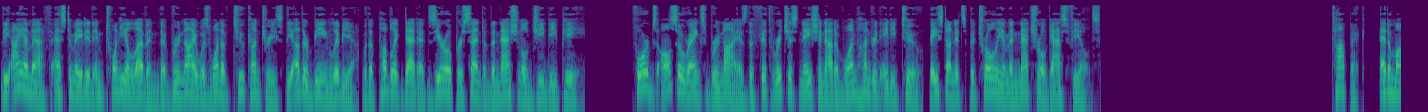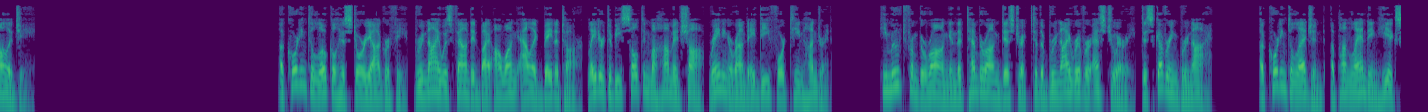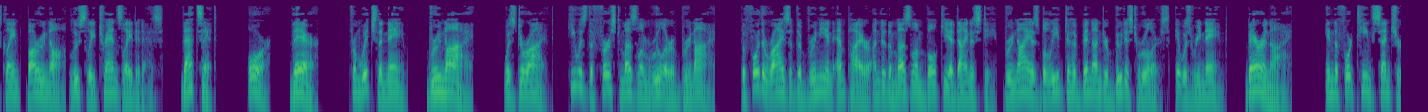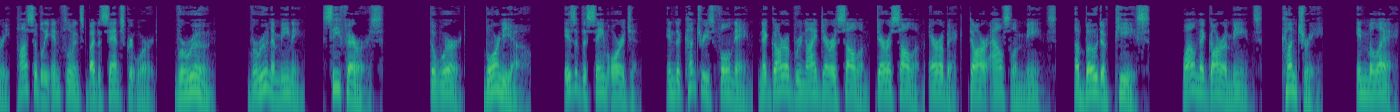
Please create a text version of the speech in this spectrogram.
The IMF estimated in 2011 that Brunei was one of two countries the other being Libya with a public debt at 0% of the national GDP. Forbes also ranks Brunei as the fifth richest nation out of 182, based on its petroleum and natural gas fields. Etymology According to local historiography, Brunei was founded by Awang Alak Betatar, later to be Sultan Muhammad Shah, reigning around AD 1400. He moved from Garang in the Temburong district to the Brunei River estuary, discovering Brunei. According to legend, upon landing he exclaimed, Baru na loosely translated as, "'That's it' or "'there'", from which the name, Brunei, was derived. He was the first Muslim ruler of Brunei. Before the rise of the Bruneian Empire under the Muslim Bolkiah dynasty, Brunei is believed to have been under Buddhist rulers, it was renamed Barunai in the 14th century, possibly influenced by the Sanskrit word Varun, Varuna meaning seafarers. The word Borneo is of the same origin. In the country's full name, Negara Brunei Darussalam, Darussalam Arabic, Dar al-Salam means abode of peace, while Negara means country. In Malay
